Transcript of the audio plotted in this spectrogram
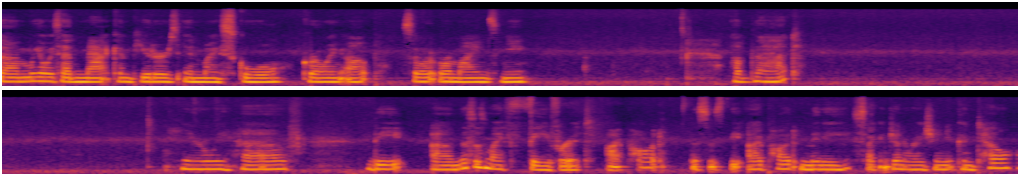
um, we always had Mac computers in my school growing up. So it reminds me of that. Here we have the, um, this is my favorite iPod. This is the iPod mini second generation. You can tell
